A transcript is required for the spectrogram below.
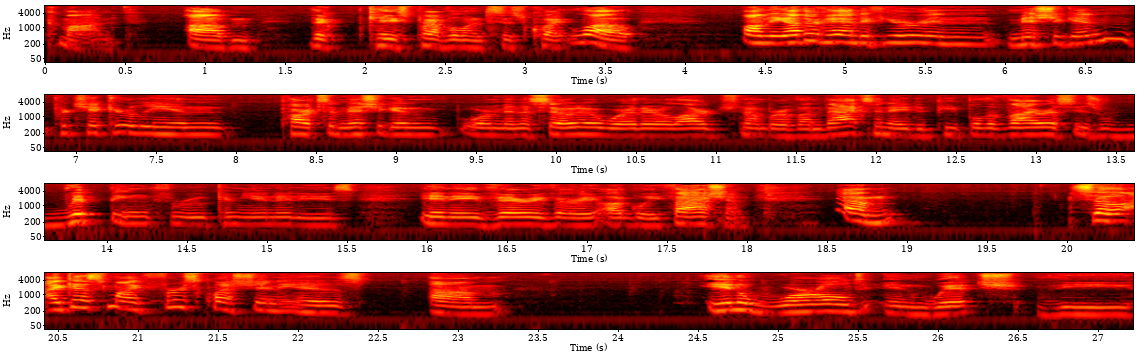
come on um, the case prevalence is quite low. On the other hand if you're in michigan particularly in parts of michigan or minnesota where there are a large number of unvaccinated people the virus is ripping through communities in a very, very ugly fashion. Um, so I guess my first question is um, in a world in which the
